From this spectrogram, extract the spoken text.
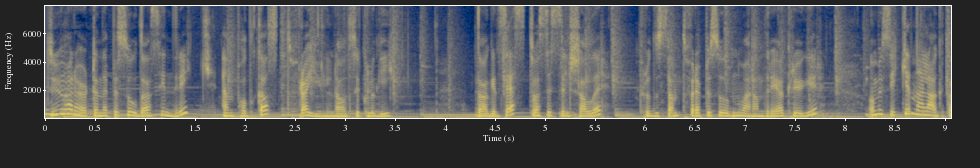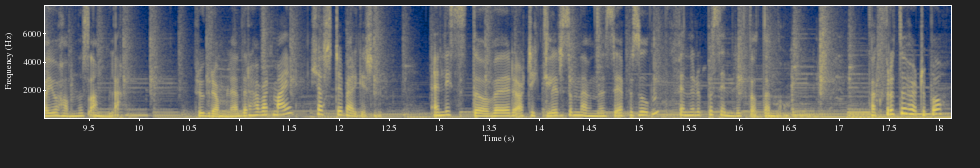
Du har hørt en episode av Sinnrik, en podkast fra Gyllendal Psykologi. Dagens gjest var Sissel Schaller. Produsent for episoden var Andrea Krüger. Og musikken er laget av Johannes Amble. Programleder har vært meg, Kjersti Bergersen. En liste over artikler som nevnes i episoden, finner du på sinnrik.no. Takk for at du hørte på.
